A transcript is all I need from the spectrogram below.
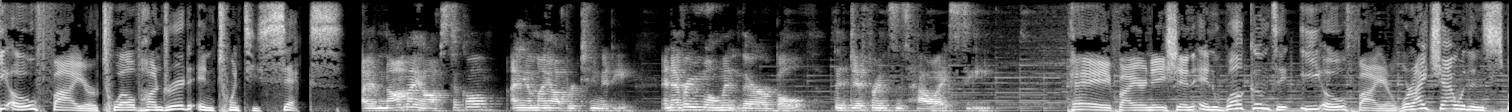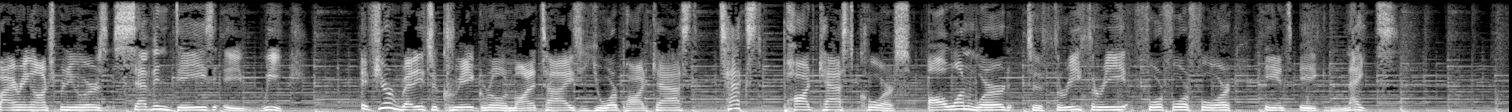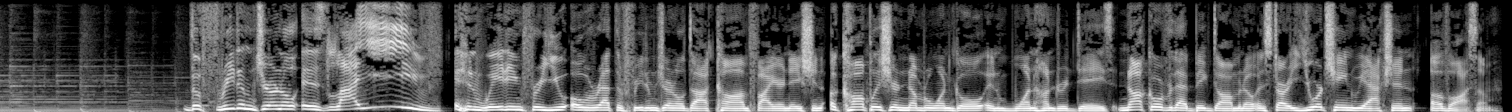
EO Fire 1226. I am not my obstacle, I am my opportunity. And every moment there are both. The difference is how I see. Hey, Fire Nation, and welcome to EO Fire, where I chat with inspiring entrepreneurs seven days a week. If you're ready to create, grow, and monetize your podcast, text podcast course, all one word, to 33444 and ignite. The Freedom Journal is live and waiting for you over at thefreedomjournal.com, Fire Nation. Accomplish your number one goal in 100 days. Knock over that big domino and start your chain reaction of awesome.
